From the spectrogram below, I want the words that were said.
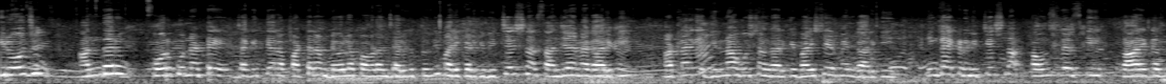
ఈరోజు అందరూ కోరుకున్నట్టే జగిత్యాల పట్టణం డెవలప్ అవ్వడం జరుగుతుంది మరి ఇక్కడికి విచ్చేసిన సంజయ్ అన్న గారికి అట్లాగే గిరినాభూషణం గారికి వైస్ చైర్మన్ గారికి ఇంకా ఇక్కడ విచ్చేసిన కౌన్సిలర్స్కి కార్యకర్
